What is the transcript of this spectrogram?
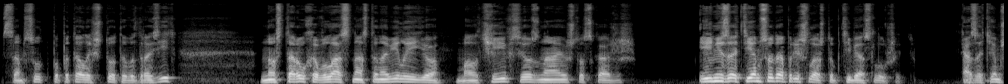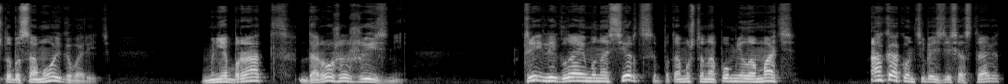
Самсуд попыталась что-то возразить, — но старуха властно остановила ее. «Молчи, все знаю, что скажешь. И не затем сюда пришла, чтобы тебя слушать, а затем, чтобы самой говорить. Мне брат дороже жизни. Ты легла ему на сердце, потому что напомнила мать. А как он тебя здесь оставит?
